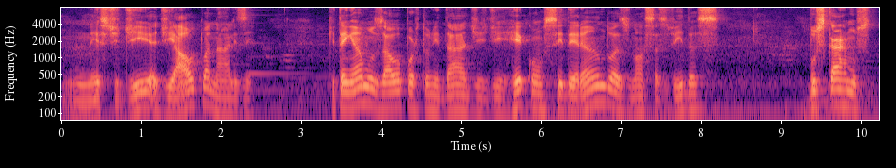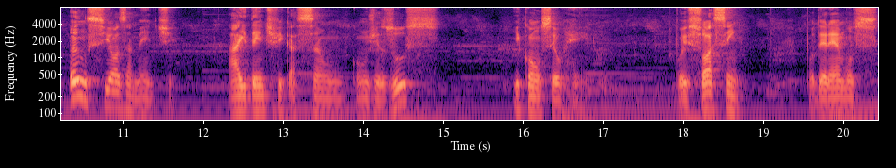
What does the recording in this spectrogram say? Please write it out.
neste dia de autoanálise, que tenhamos a oportunidade de, reconsiderando as nossas vidas, buscarmos ansiosamente a identificação com Jesus e com o seu reino, pois só assim poderemos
